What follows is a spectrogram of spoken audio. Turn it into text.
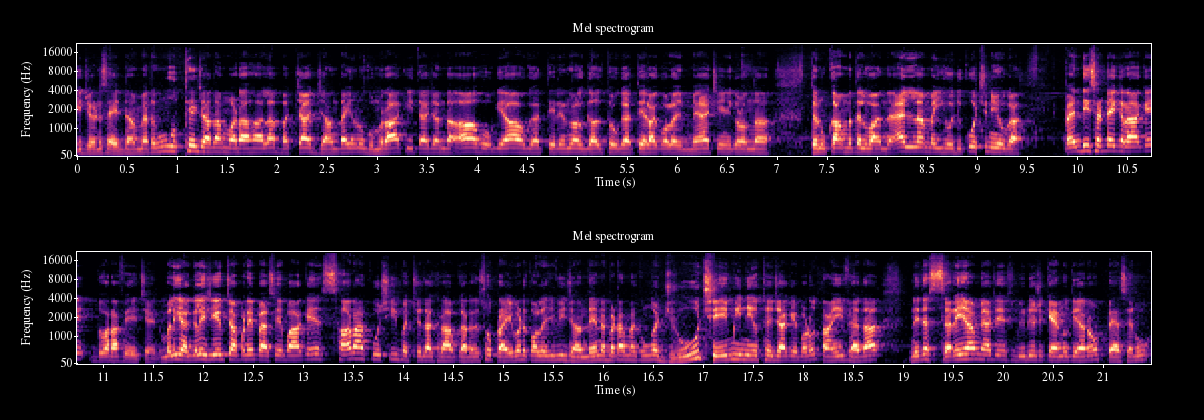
ਏਜੰਟਸ ਐਦਾਂ ਮੈਂ ਤਾਂ ਉੱਥੇ ਜ਼ਿਆਦਾ ਮਾੜਾ ਹਾਲ ਆ। ਬੱਚਾ ਜਾਂਦਾ ਹੀ ਉਹਨੂੰ ਗੁੰਮਰਾਹ ਕੀਤਾ ਜਾਂਦਾ। ਆ ਹੋ ਗਿਆ ਆ ਹੋ ਗਿਆ, ਤੇਰੇ ਨਾਲ ਗਲਤ ਹੋ ਗਿਆ, ਤੇਰਾ ਕਾਲਜ ਮੈਂ ਚੇਂਜ ਕਰਾਉਂਦਾ, ਤੈਨੂੰ ਕੰਮ ਤਲਵਾਉਂਦਾ ਐਲਐਮਆਈ ਹੋ ਜੂ ਕੁਝ ਨਹੀਂ ਹੋਗਾ। ਪੈਂਦੀ ਸੱਟੇ ਕਰਾ ਕੇ ਦੁਬਾਰਾ ਫੇਰ ਚੇਂਜ ਮਤਲਬ ਅਗਲੇ ਜੇਬ 'ਚ ਆਪਣੇ ਪੈਸੇ ਪਾ ਕੇ ਸਾਰਾ ਕੁਝ ਹੀ ਬੱਚੇ ਦਾ ਖਰਾਬ ਕਰ ਦਿੰਦੇ ਸੋ ਪ੍ਰਾਈਵੇਟ ਕਾਲਜ ਵੀ ਜਾਂਦੇ ਨੇ। ਬੇਟਾ ਮੈਂ ਕਹੂੰਗਾ ਜਰੂਰ 6 ਮਹੀਨੇ ਉੱਥੇ ਜਾ ਕੇ ਪੜੋ ਤਾਂ ਹੀ ਫਾਇਦਾ। ਨਹੀਂ ਤਾਂ ਸਰਿਆ ਮੈਂ ਅੱਜ ਇਸ ਵੀਡੀਓ 'ਚ ਕਹਿਣ ਨੂੰ ਤਿਆਰ ਹਾਂ ਪੈਸੇ ਨੂੰ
